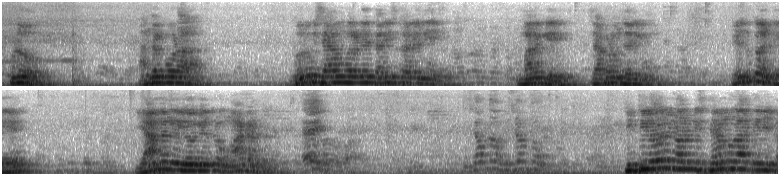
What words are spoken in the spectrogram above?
ఇప్పుడు అందరు కూడా గురువు సేవ వలనే తరిస్తారని మనకి చెప్పడం జరిగింది. ఎందుకంటే యామన్య యోగేంద్ర ఒక మాట అంటాడు. తిథిలోని నరుని స్థిరముగా తెలియక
